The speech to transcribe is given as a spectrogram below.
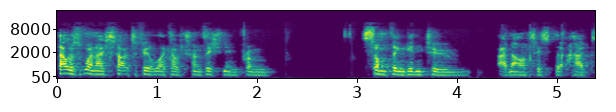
that was when I started to feel like I was transitioning from something into an artist that had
